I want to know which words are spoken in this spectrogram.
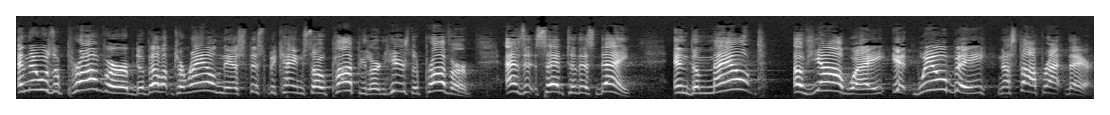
And there was a proverb developed around this. This became so popular. And here's the proverb as it said to this day In the mount of Yahweh it will be. Now stop right there.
